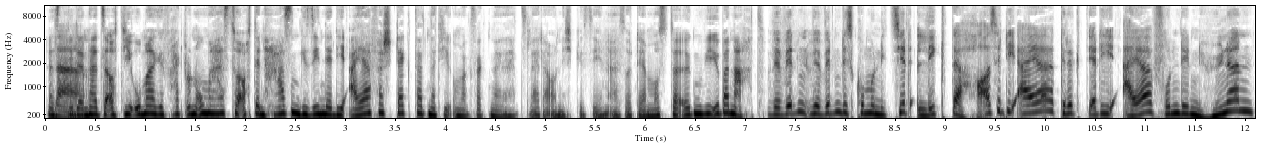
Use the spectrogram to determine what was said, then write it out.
Dass Na. die, dann hat sie auch die Oma gefragt, und Oma, hast du auch den Hasen gesehen, der die Eier versteckt hat? Und hat die Oma gesagt, nein, der hat es leider auch nicht gesehen. Also der muss da irgendwie über Nacht. Wir werden, wir werden das kommuniziert. Legt der Hase die Eier? Kriegt er die Eier von den Hühnern?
